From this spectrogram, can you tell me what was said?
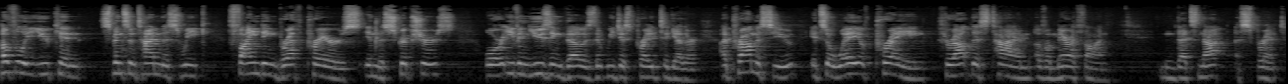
Hopefully, you can spend some time this week finding breath prayers in the scriptures or even using those that we just prayed together. I promise you, it's a way of praying throughout this time of a marathon that's not a sprint.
